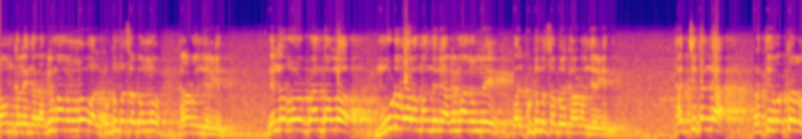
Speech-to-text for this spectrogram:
పవన్ కళ్యాణ్ గారి అభిమానులు వారి కుటుంబ సభ్యులను కలవడం జరిగింది. నెల్లూరు రూరల్ ప్రాంతాల్లో మూడు వేల మందిని అభిమానుల్ని వారి కుటుంబ సభ్యులు కలవడం జరిగింది. ఖచ్చితంగా ప్రతి ఒక్కరూ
